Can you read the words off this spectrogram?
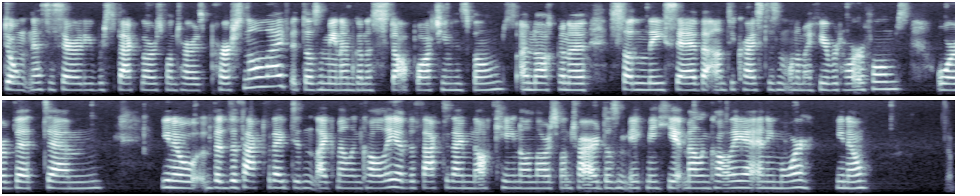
don't necessarily respect Lars von Trier's personal life, it doesn't mean I'm going to stop watching his films. I'm not going to suddenly say that Antichrist isn't one of my favorite horror films, or that um, you know, the the fact that I didn't like Melancholia, the fact that I'm not keen on Lars von Trier doesn't make me hate Melancholia anymore. You know. Yep.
